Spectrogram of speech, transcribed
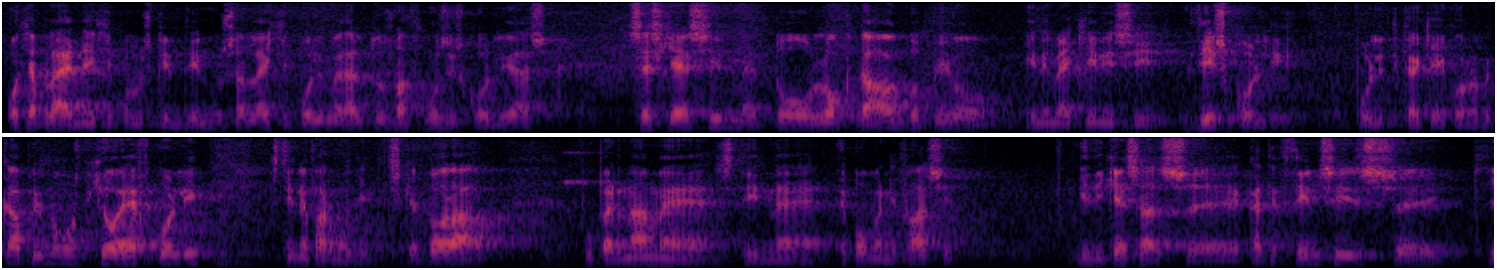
όχι απλά ενέχει πολλούς κινδύνους, αλλά έχει πολύ μεγαλύτερους βαθμούς δυσκολίας σε σχέση με το lockdown, το οποίο είναι μια κίνηση δύσκολη πολιτικά και οικονομικά, πριν όμως πιο εύκολη στην εφαρμογή της. Και τώρα που περνάμε στην ε, επόμενη φάση, οι δικές σας ε, κατευθύνσεις ε, και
